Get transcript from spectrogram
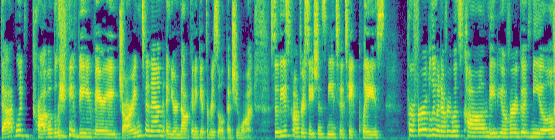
that would probably be very jarring to them and you're not going to get the result that you want. So these conversations need to take place preferably when everyone's calm, maybe over a good meal,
